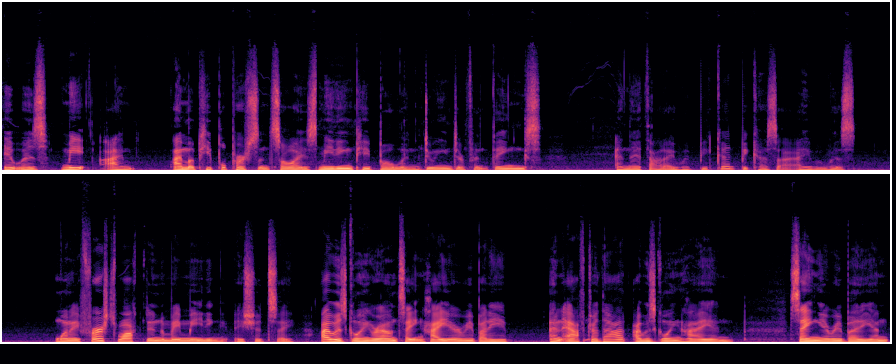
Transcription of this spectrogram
It was me. I'm I'm a people person, so I was meeting people and doing different things, and they thought I would be good because I was. When I first walked into my meeting, I should say, I was going around saying hi everybody, and after that, I was going hi and saying everybody, and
